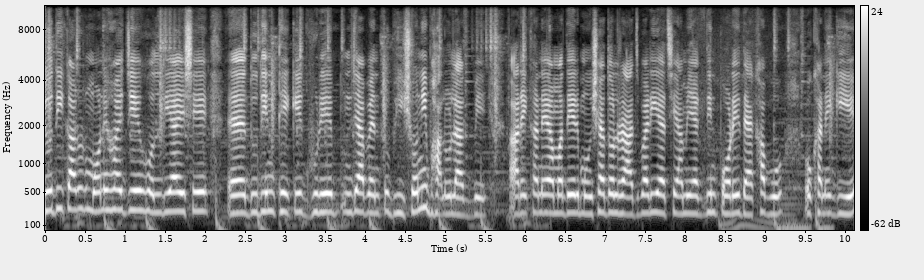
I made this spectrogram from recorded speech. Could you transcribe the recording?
যদি কারুর মনে হয় যে হলদিয়া এসে দুদিন থেকে ঘুরে যাবেন তো ভীষণই ভালো লাগবে। আর এখানে আমাদের মহিষাদল রাজবাড়ি আছে, আমি একদিন পরে দেখাবো ওখানে গিয়ে।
